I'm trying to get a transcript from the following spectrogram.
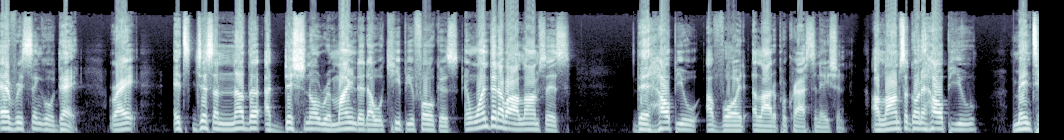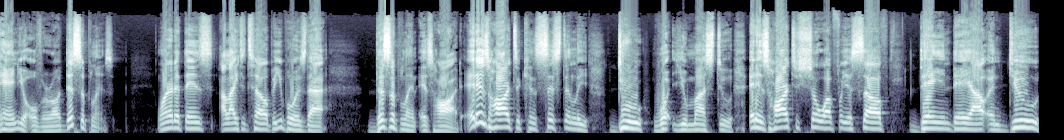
every single day, right? It's just another additional reminder that will keep you focused. And one thing about alarms is they help you avoid a lot of procrastination. Alarms are going to help you maintain your overall disciplines. One of the things I like to tell people is that discipline is hard. It is hard to consistently do what you must do. It is hard to show up for yourself day in, day out and do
